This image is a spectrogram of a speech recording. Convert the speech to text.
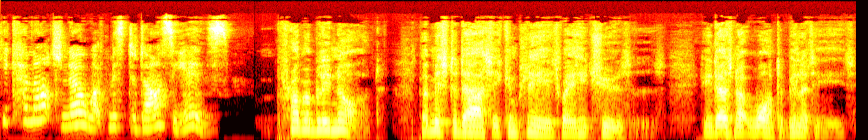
He cannot know what Mr. Darcy is. Probably not, but Mr. Darcy can please where he chooses. He does not want abilities.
